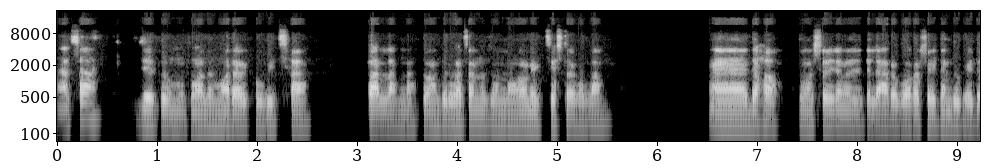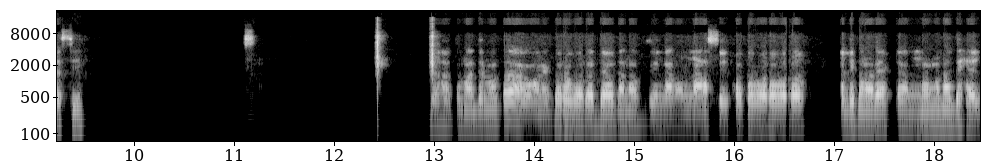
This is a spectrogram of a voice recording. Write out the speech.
আচ্ছা যেহেতু তোমাদের মরার খুব ইচ্ছা, পারলাম না তোমাদের বাঁচানোর জন্য, অনেক চেষ্টা করলাম। দেখো, তোমার শরীরের মধ্যে তাহলে আরও বড় শৈতান ঢুকাইতেছি দেখো, তোমাদের মতো অনেক বড় বড় দেবদানব যে আমার না আছে, কত বড় বড়, খালি তোমার একটা নমুনা দেখাই।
